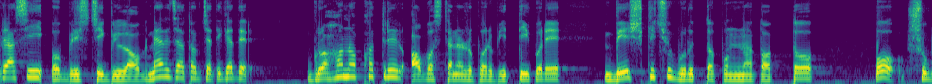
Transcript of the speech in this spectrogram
রাশি ও বৃশ্চিক লগ্নের জাতক জাতিকাদের গ্রহ নক্ষত্রের অবস্থানের উপর ভিত্তি করে বেশ কিছু গুরুত্বপূর্ণ তত্ত্ব ও শুভ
